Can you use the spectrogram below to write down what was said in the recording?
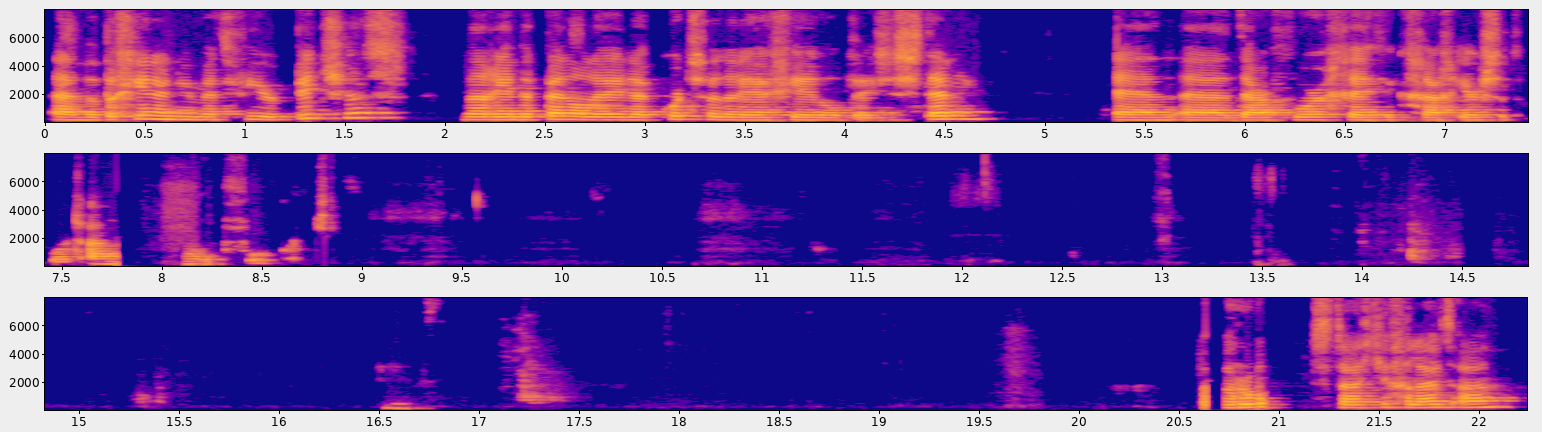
En we beginnen nu met vier pitches, waarin de panelleden kort zullen reageren op deze stelling. En uh, daarvoor geef ik graag eerst het woord aan Rob Volkert. Rob, staat je geluid aan?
